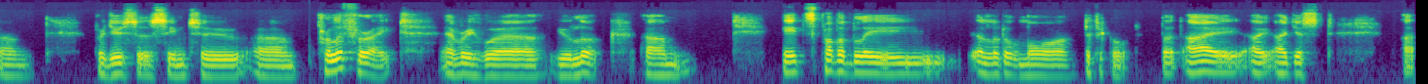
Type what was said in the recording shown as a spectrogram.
um, producers seem to um, proliferate everywhere you look, um, it's probably a little more difficult. But I, I, I just, I,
